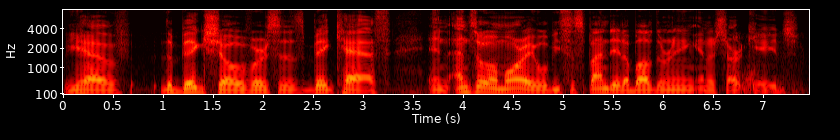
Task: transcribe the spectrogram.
We have the Big Show versus Big Cass, and Enzo Amore will be suspended above the ring in a shark cage.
